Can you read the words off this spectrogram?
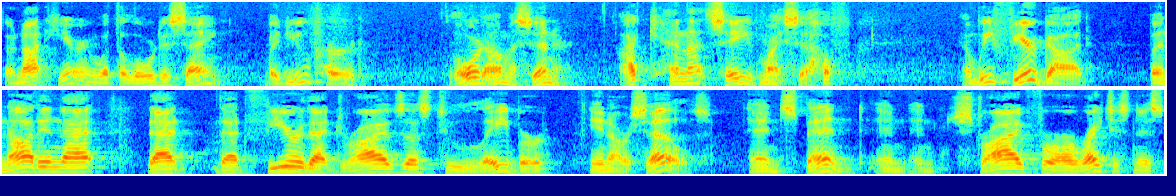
They're not hearing what the Lord is saying. But you've heard, Lord, I'm a sinner. I cannot save myself. And we fear God, but not in that, that, that fear that drives us to labor in ourselves and spend and, and strive for our righteousness,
